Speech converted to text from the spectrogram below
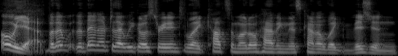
Oh yeah, but then, then after that we go straight into like Katsumoto having this kind of like vision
